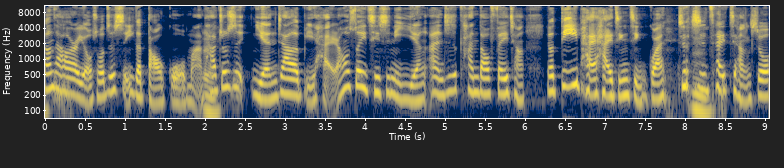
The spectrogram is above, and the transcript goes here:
刚才浩尔有说这是一个岛国嘛，它就是沿加勒比海，然后所以其实你沿岸就是看到非常有第一排海景景观，就是在讲说，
